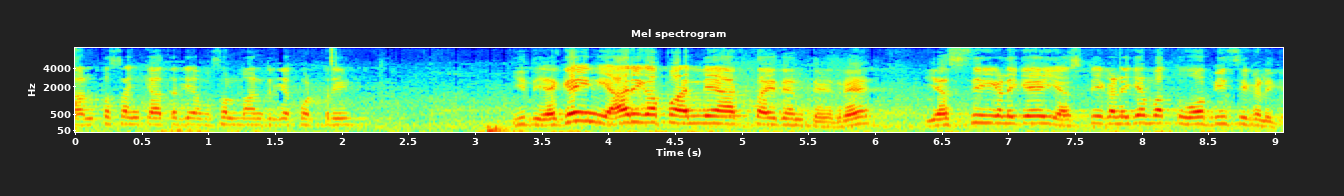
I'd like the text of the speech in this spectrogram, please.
ಅಲ್ಪಸಂಖ್ಯಾತರಿಗೆ, ಮುಸಲ್ಮಾನರಿಗೆ ಕೊಟ್ರಿ? ಇದು ಎಗೈನ್ ಯಾರಿಗಪ್ಪ ಅನ್ಯಾಯ ಆಗ್ತಾ ಇದೆ ಅಂತ ಹೇಳಿದ್ರೆ ಎಸ್ ಸಿಗಳಿಗೆ ಎಸ್ ಟಿಗಳಿಗೆ ಮತ್ತು ಒ ಬಿ ಸಿಗಳಿಗೆ.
